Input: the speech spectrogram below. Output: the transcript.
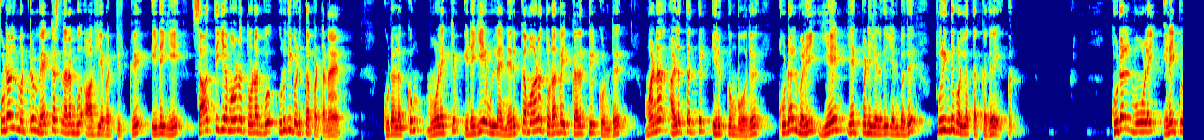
குடல் மற்றும் வேக்கஸ் நரம்பு ஆகியவற்றிற்கு இடையே சாத்தியமான தொடர்பு உறுதிப்படுத்தப்பட்டன. குடலுக்கும் மூளைக்கும் இடையே உள்ள நெருக்கமான தொடர்பை கருத்தில் கொண்டு மன அழுத்தத்தில் இருக்கும்போது குடல் வலி ஏன் ஏற்படுகிறது என்பது புரிந்து கொள்ளத்தக்கது. குடல் மூளை இணைப்பு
